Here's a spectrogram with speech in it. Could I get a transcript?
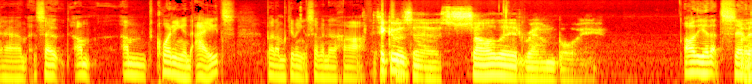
Um, so I'm I'm quoting an eight, but I'm giving it seven and a half. I think it was a solid round boy. Oh yeah, that's seven.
